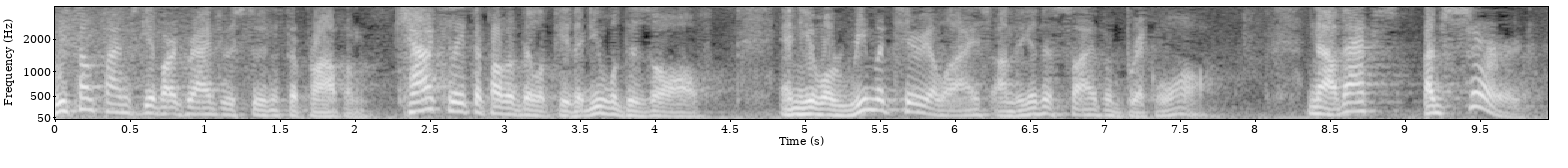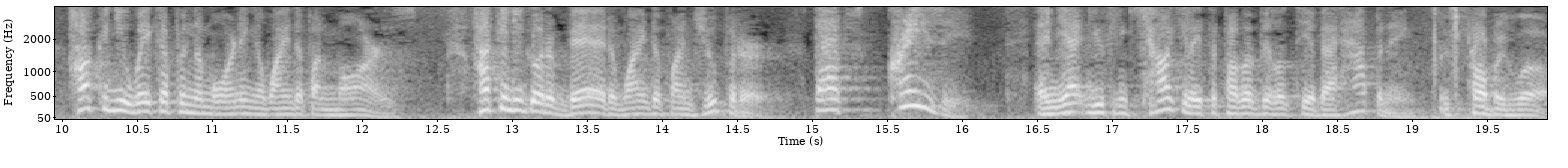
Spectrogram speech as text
We sometimes give our graduate students the problem. Calculate the probability that you will dissolve and you will rematerialize on the other side of a brick wall. Now that's absurd. How can you wake up in the morning and wind up on Mars? How can you go to bed and wind up on Jupiter? That's crazy. And yet you can calculate the probability of that happening. It's probably low.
